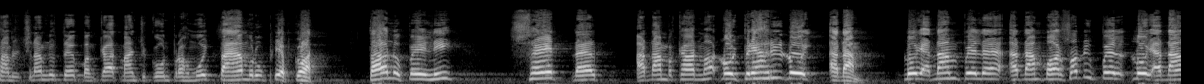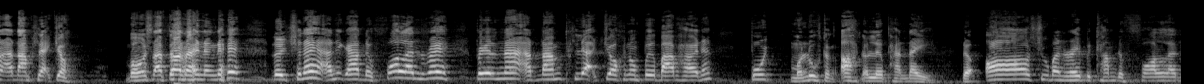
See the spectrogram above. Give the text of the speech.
130ឆ្នាំនោះទើបបង្កើតបានជាកូនប្រុសមួយតាមរូបភាពគាត់ តើនៅពេលនេះសេតដែលអាដាមបង្កើតមកដោយព្រះឬដោយអាដាមដោយអាដាមពេលដែលអាដាមបរិសុទ្ធឬពេលដោយអាដាមអាដាមធ្លាក់ចុះបងស្ដាប់តើហើយនឹងនេះដូច្នេះអានេះគេហៅ the fallen race ពេលណាអាដាមធ្លាក់ចុះក្នុងពើបាបហើយណាពូជមនុស្សទាំងអស់នៅលើផែនដី the all human race become the fallen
